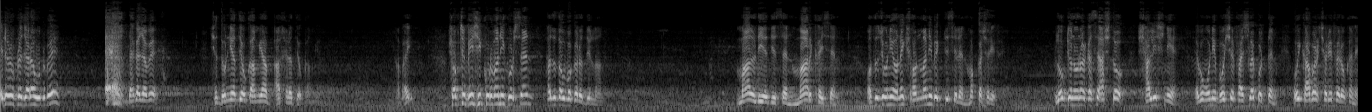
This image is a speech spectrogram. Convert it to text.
এটার উপরে যারা উঠবে, দেখা যাবে সে দুনিয়াতেও কামিয়াব, আখেরাতেও কামিয়াব। হ্যাঁ ভাই? সবচেয়ে বেশি কোরবানি করছেন হাজরত দিল্লাহ মাল দিয়ে দিয়েছেন, মার খাইছেন। অথচ উনি অনেক সম্মানী ব্যক্তি ছিলেন মক্কা শরীফ। লোকজন ওনার কাছে আসতো সালিশ নিয়ে এবং উনি বসে ফয়সলা করতেন ওই কাবার শরীফের ওখানে।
